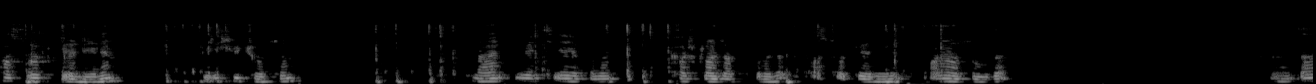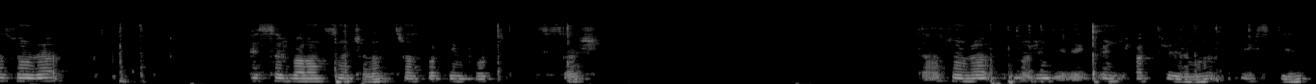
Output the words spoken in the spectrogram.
password belirleyelim. 1 2 3 olsun. Line üvetiye yapalım. Kaç kullanıcı aktif olacak? Password belirleyelim. Aynı olsun bu da. Daha sonra SSH bağlantısını açalım. Transport import SSH. Daha sonra login diyerek önce aktif edelim onu. Diyelim.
